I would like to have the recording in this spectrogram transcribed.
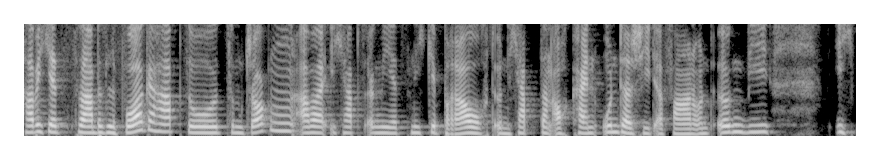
habe ich jetzt zwar ein bisschen vorgehabt, so zum Joggen, aber ich habe es irgendwie jetzt nicht gebraucht und ich habe dann auch keinen Unterschied erfahren. Und irgendwie, ich,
